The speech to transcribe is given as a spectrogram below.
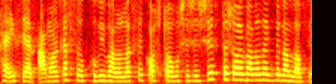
খাইছি, আর আমার কাছেও খুবই ভালো লাগছে। কষ্ট অবশেষে শেষ, তো সবাই ভালো থাকবেন, আল্লাহ হাফেজ।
